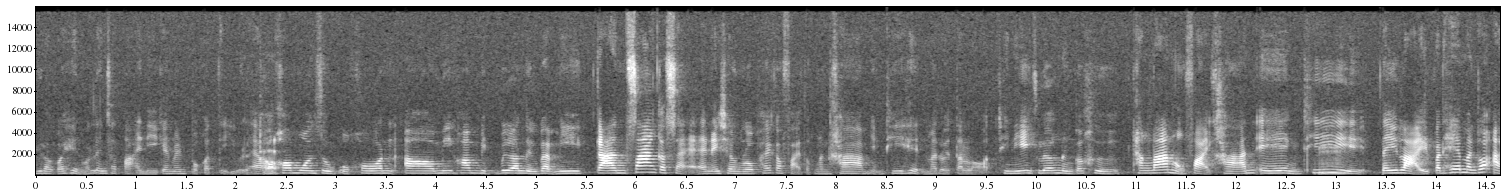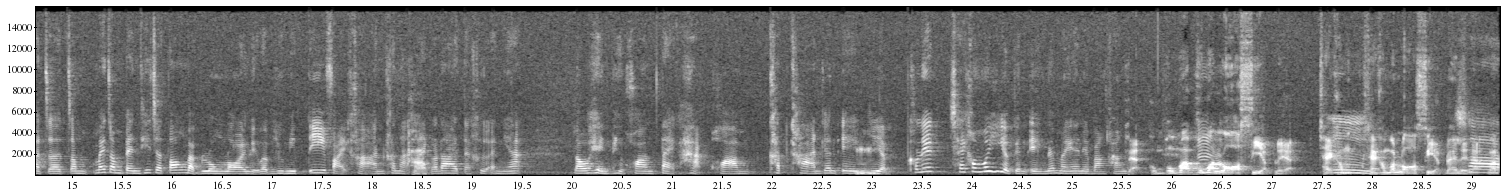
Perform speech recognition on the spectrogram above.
ที่เราก็เห็นว่าเล่นสไตล์นี้กันเป็นปกติอยู่แล้วครับเอาข้อมูลสู่บุคคลเอามีความบิดเบือนหรือแบบมีการสร้างกระแสในเชิงลบให้กับฝ่ายตรงกันข้ามอย่างที่เห็นมาโดยตลอด ทีนี้อีกเรื่องหนึ่งก็คือทางด้านของฝ่ายค้านเองที่ในหลายประเทศมันก็อาจจะจำไม่จำเป็นที่จะต้องแบบลงรอยหรือแบบ unity ฝ่ายค้านขนาดไหนครับก็ได้ แต่คืออันเนี้ย เราเห็นถึงความแตกหักความคัดค้านกันเองอืมเหยียบเขาเรียกใช้คำว่าเหยียบกันเองได้ไหมอะในบางครั้งแต่ผมผมว่าผมว่ารอเสียบเลยอะ ใช้อืมคำใช้คำว่ารอเสียบได้เลยแหละใช่ว่า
